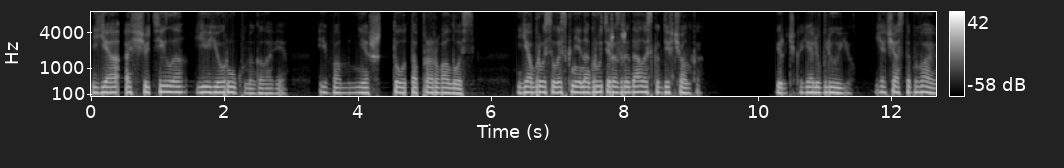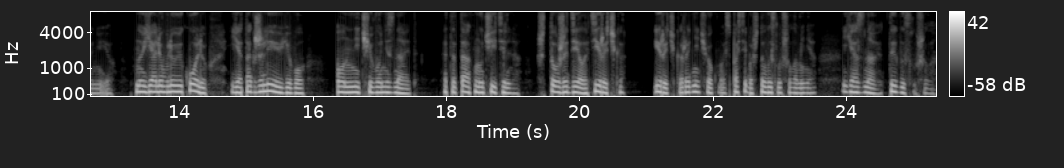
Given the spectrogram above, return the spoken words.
Я ощутила ее руку на голове, и во мне что-то прорвалось. Я бросилась к ней на грудь и разрыдалась, как девчонка. «Ирочка, я люблю ее. Я часто бываю у нее. Но я люблю и Колю. Я так жалею его. Он ничего не знает. Это так мучительно. Что же делать, Ирочка? Ирочка, родничок мой, спасибо, что выслушала меня. Я знаю, ты выслушала.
